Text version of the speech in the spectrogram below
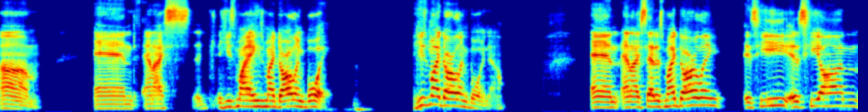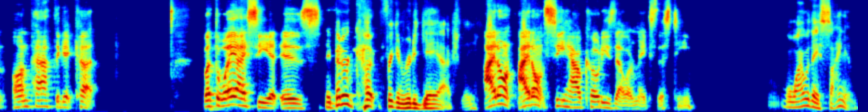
um, and and I he's my he's my darling boy he's my darling boy now. And and I said, is my darling, is he is he on on path to get cut? But the way I see it is they better cut freaking Rudy Gay, actually. I don't I don't see how Cody Zeller makes this team. Well, why would they sign him?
